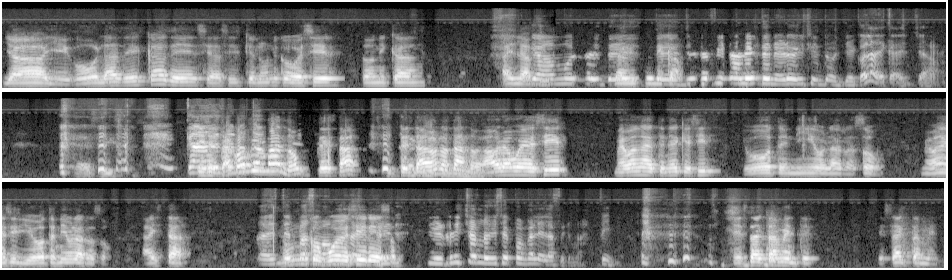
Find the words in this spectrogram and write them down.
Ya llegó la decadencia, así es que lo único que voy a decir, Tony Khan, I love you. Llevamos desde, Beckham. de- desde finales de enero diciendo, llegó la decadencia. así es. Y se está confirmando, te está, te está notando. Ahora voy a decir, me van a tener que decir, yo he tenido la razón. Me van a decir, yo he tenido la razón. Ahí está. A este Lo único que puedo decir es- Si Richard lo dice, póngale la firma. Fin. Exactamente. Exactamente.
